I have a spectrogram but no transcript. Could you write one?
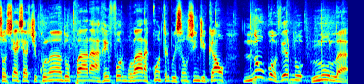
sociais se articulando para reformular a contribuição sindical no governo Lula.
